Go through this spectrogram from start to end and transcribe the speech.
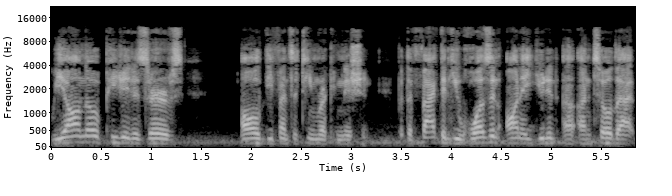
We all know PJ deserves all defensive team recognition, but the fact that he wasn't on a unit uh, until that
